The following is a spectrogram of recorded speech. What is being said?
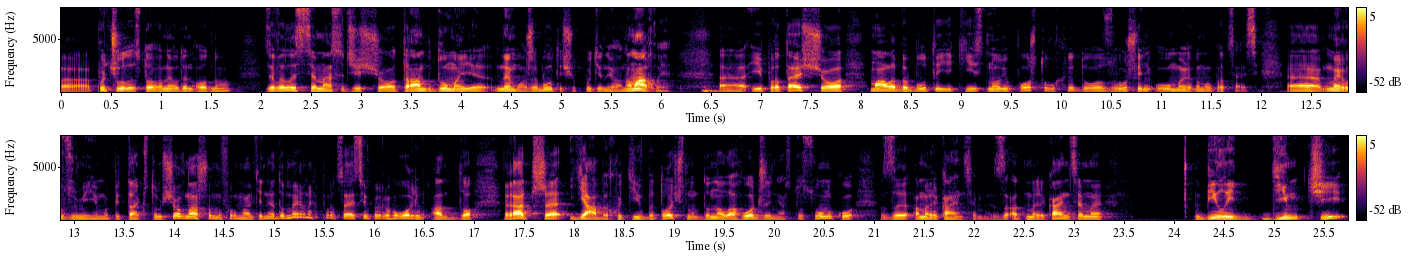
е, почули сторони один одного, з'явилися меседжі, що Трамп думає, не може бути, що Путін його намахує. Е, і про те, що мали би бути якісь нові поштовхи до зрушень у мирному процесі. Е, ми розуміємо під текстом, що в нашому форматі не до мирних процесів переговорів, а до радше я би хотів би точно до налагодження стосунку з американцями, з американцями. Білий дім, чи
